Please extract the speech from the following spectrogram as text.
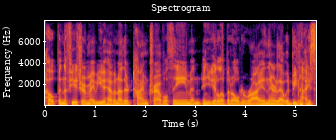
hope in the future maybe you have another time travel theme and, and you get a little bit older rye in there. That would be nice.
